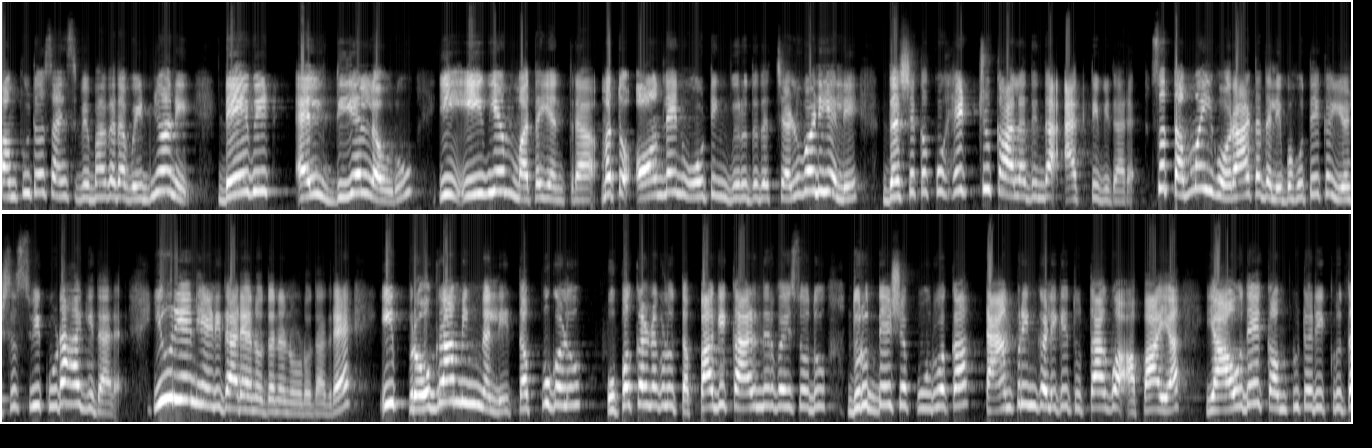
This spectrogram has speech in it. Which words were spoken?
ಕಂಪ್ಯೂಟರ್ ಸೈನ್ಸ್ ವಿಭಾಗದ ವಿಜ್ಞಾನಿ ಡೇವಿಡ್ ಎಲ್. ಡಿಎಲ್ ಅವರು ಈ ಇವಿಎಂ ಮತಯಂತ್ರ ಮತ್ತು ಆನ್ಲೈನ್ ವೋಟಿಂಗ್ ವಿರುದ್ಧದ ಚಳುವಳಿಯಲ್ಲಿ ದಶಕಕ್ಕೂ ಹೆಚ್ಚು ಕಾಲದಿಂದ ಆಕ್ಟಿವ್ ಇದ್ದಾರೆ. ಸೊ, ತಮ್ಮ ಈ ಹೋರಾಟದಲ್ಲಿ ಬಹುತೇಕ ಯಶಸ್ವಿ ಕೂಡ ಆಗಿದ್ದಾರೆ. ಇವ್ರು ಏನ್ ಹೇಳಿದ್ದಾರೆ ಅನ್ನೋದನ್ನ ನೋಡೋದಾದ್ರೆ, ಈ ಪ್ರೋಗ್ರಾಮಿಂಗ್ನಲ್ಲಿ ತಪ್ಪುಗಳು, ಉಪಕರಣಗಳು ತಪ್ಪಾಗಿ ಕಾರ್ಯನಿರ್ವಹಿಸೋದು ದುರುದ್ದೇಶ ಪೂರ್ವಕ ಟ್ಯಾಂಪರಿಂಗ್ ಗಳಿಗೆ ತುತ್ತಾಗುವ ಅಪಾಯ ಯಾವುದೇ ಕಂಪ್ಯೂಟರೀಕೃತ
